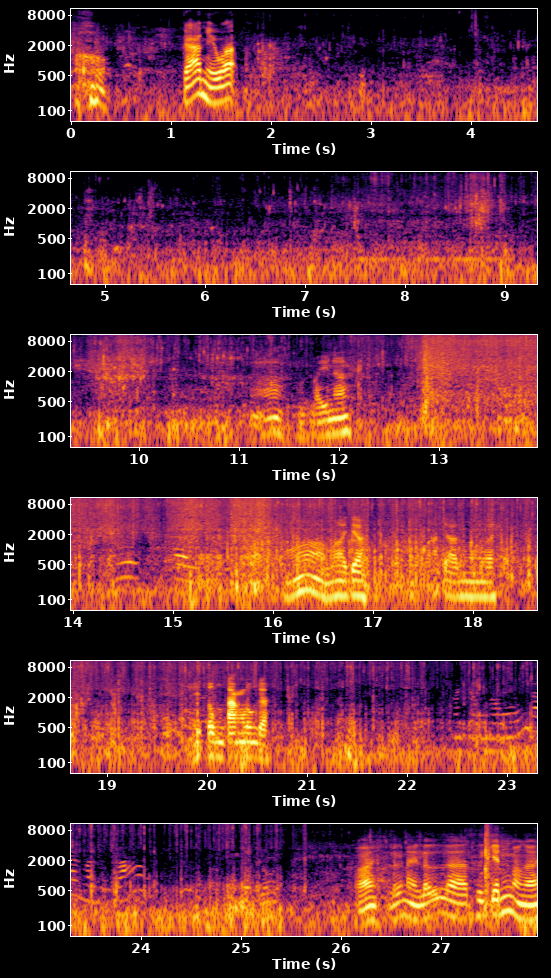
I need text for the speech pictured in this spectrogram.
Cá nhiều á Đó, bị nữa đó mơ chưa? Quá trời luôn mọi người. Nhảy tung tăng luôn kìa. Rồi lưới này lưới à, thứ chín mọi người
